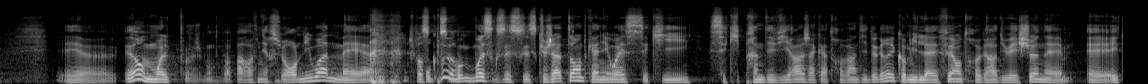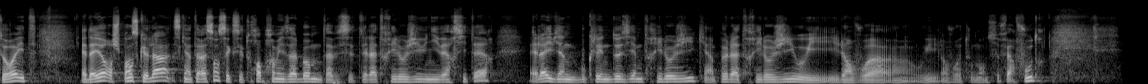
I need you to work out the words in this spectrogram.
Et, euh, et non, moi, bon, on va pas revenir sur Only One, mais euh, je pense que peut, hein. moi, c'est ce que j'attends de Kanye West, c'est qu'il qu'il prenne des virages à 90 degrés, comme il l'avait fait entre Graduation et, et 808. Et d'ailleurs, je pense que là, ce qui est intéressant, c'est que ces trois premiers albums, c'était la trilogie universitaire, et là, il vient de boucler une deuxième trilogie, qui est un peu la trilogie où il envoie, où il envoie tout le monde se faire foutre.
